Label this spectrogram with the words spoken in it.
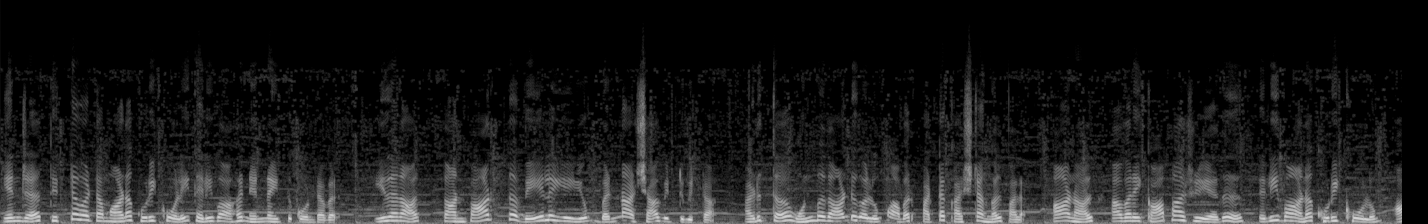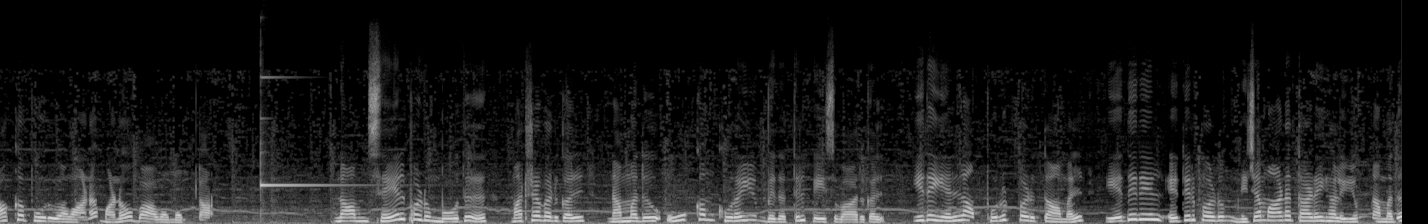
என்ற திட்டவட்டமான குறிக்கோளை தெளிவாக நிர்ணயித்து கொண்டவர். இதனால் தான் பார்த்த வேலையையும் பென்னாட்ஷா விட்டுவிட்டார். அடுத்த ஒன்பது ஆண்டுகளும் அவர் பட்ட கஷ்டங்கள் பல. ஆனால் அவரை காப்பாற்றியது தெளிவான குறிக்கோளும் ஆக்கப்பூர்வமான மனோபாவமும் தான். நாம் செயல்படும் போது மற்றவர்கள் நமது ஊக்கம் குறையும் விதத்தில் பேசுவார்கள். இதையெல்லாம் பொருட்படுத்தாமல் எதிரில் எதிர்படும் நிஜமான தடைகளையும் நமது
